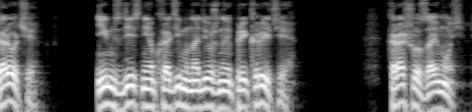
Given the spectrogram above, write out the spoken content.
Короче, им здесь необходимо надежное прикрытие. Хорошо, займусь.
